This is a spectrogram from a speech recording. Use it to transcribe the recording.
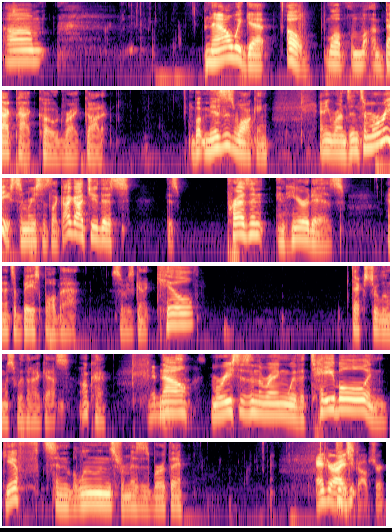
Um now we get oh, well backpack code, right, got it. But Miz is walking and he runs into Maryse. And Maryse is like, I got you this this present, and here it is. And it's a baseball bat. So he's gonna kill Dexter Lumis with it, I guess. Okay. Now. Maryse is in the ring with a table and gifts and balloons for Miz's birthday. and your ice you- sculpture.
